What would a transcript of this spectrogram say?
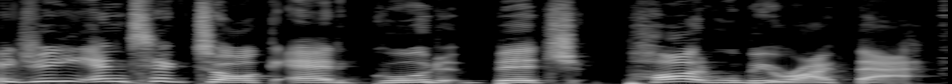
IG and TikTok at Good Bitch Pod. We'll be right back.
